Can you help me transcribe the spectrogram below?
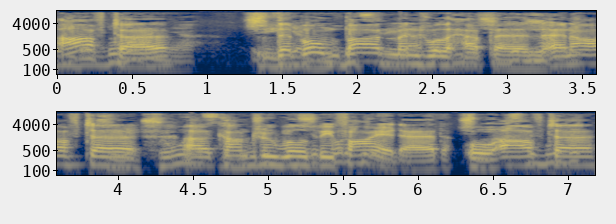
After the bombardment will happen and after our country will be fired at or after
